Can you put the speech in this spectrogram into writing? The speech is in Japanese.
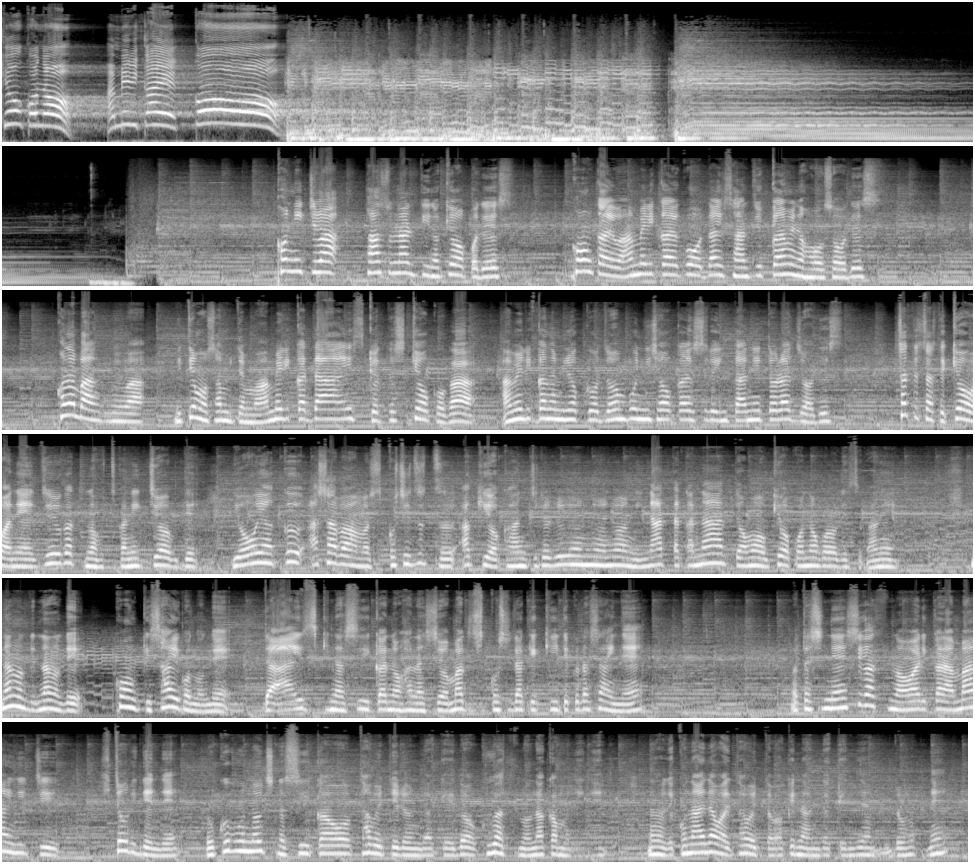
京子のアメリカへゴーこんにちは、パーソナリティの京子です。今回はアメリカへ GO 第30回目の放送です。この番組は、煮ても冷めてもアメリカ大好き私京子がアメリカの魅力を存分に紹介するインターネットラジオです。さてさて今日はね、10月の2日日曜日で、ようやく朝晩も少しずつ秋を感じれるようになったかなって思う今日この頃ですがね。なのでなので、今季最後のね、大好きなスイカのお話をまず少しだけ聞いてくださいね。私ね、4月の終わりから毎日一人でね、6分の1のスイカを食べてるんだけど、9月の中までね。なので、この間まで食べたわけなんだけどね。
